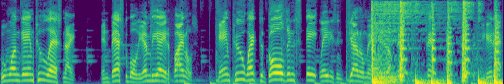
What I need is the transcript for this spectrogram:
who won game two last night? In basketball, the NBA, the finals. Game two went to Golden State, ladies and gentlemen. Get it up, pimp, pimp, pimp. You hear that?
